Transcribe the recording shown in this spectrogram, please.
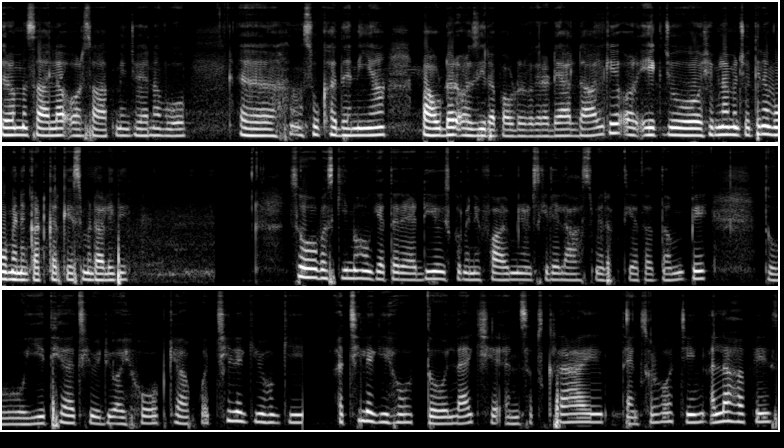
गरम मसाला और साथ में जो है ना, वो सूखा धनिया पाउडर और ज़ीरा पाउडर वगैरह डाल डाल के और एक जो शिमला मिर्च होती है ना वो मैंने कट करके इसमें डाली थी। सो so, बस कीमा हो गया था रेडी और इसको मैंने फाइव मिनट्स के लिए लास्ट में रख दिया था दम पे। तो ये थी आज की वीडियो आई होप कि आपको अच्छी लगी होगी। अच्छी लगी हो तो like share and subscribe thanks for watching अल्लाह हाफिज़।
